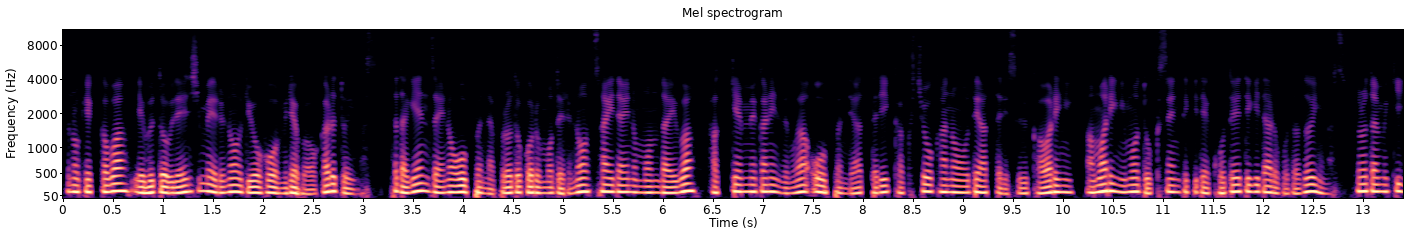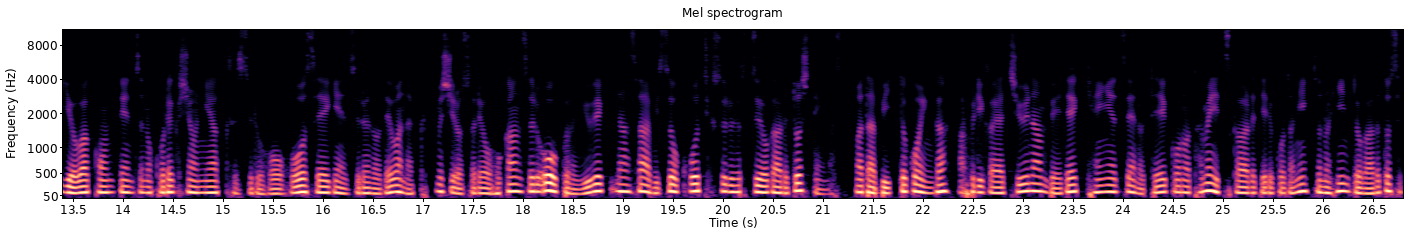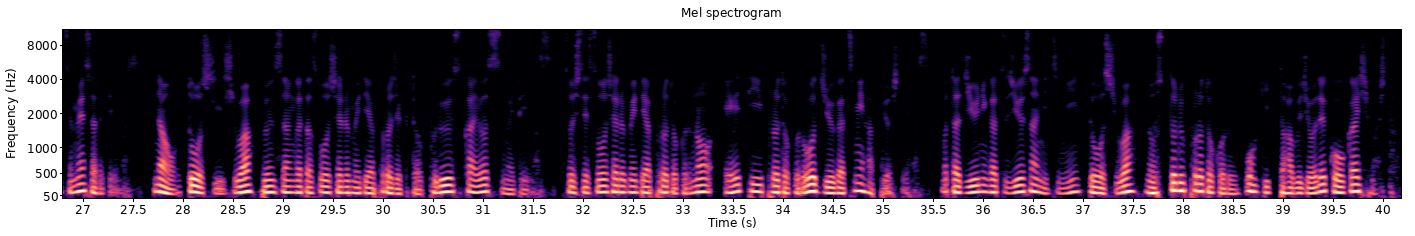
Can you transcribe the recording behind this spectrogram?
その結果は Web と電子メールの両方を見ればわかると言います。ただ現在のオープンなプロトコルモデルの最大の問題は発見メカニズムがオープンであったり拡張可能であったりする代わりにあまりにも独占的で固定的であることだと言います。そのため企業はコンテンツのコレクションにアクセスする方法を制限するのではなく、むしろそれを保管する多くの有益なサービスを構築する必要があるとしています。また、ビットコインがアフリカや中南米で検閲への抵抗のために使われていることにそのヒントがあると説明されています。なお、同志氏は分散型ソーシャルメディアプロジェクトブルースカイを進めています。そしてソーシャルメディアプロトコルの AT プロトコルを10月に発表しています。また12月13日に同氏はノストルプロトコルを GitHub 上で公開しました。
